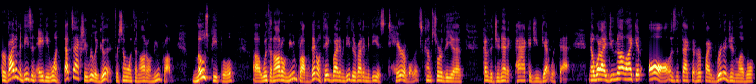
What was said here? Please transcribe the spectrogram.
her vitamin D is an 81. That's actually really good for someone with an autoimmune problem. Most people uh, with an autoimmune problem, if they don't take vitamin D, their vitamin D is terrible. That's kind of sort of the uh, kind of the genetic package you get with that. Now, what I do not like at all is the fact that her fibrinogen level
